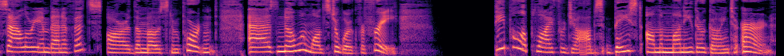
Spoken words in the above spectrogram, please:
Salary and benefits are the most important, as no one wants to work for free. People apply for jobs based on the money they're going to earn.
